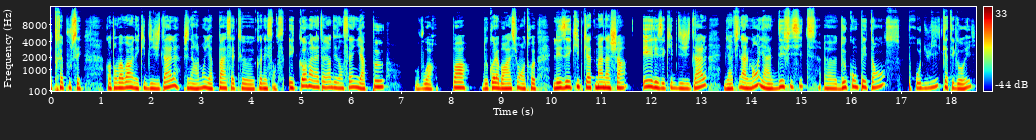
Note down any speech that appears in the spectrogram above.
très poussés. Quand on va voir une équipe digitale, généralement, il n'y a pas cette euh, connaissance. Et comme à l'intérieur des enseignes, il y a peu, voire pas de collaboration entre les équipes Catman achat et les équipes digitales, eh bien finalement, il y a un déficit euh, de compétences, produits, catégories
